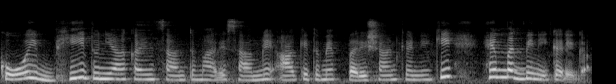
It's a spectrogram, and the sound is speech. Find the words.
कोई भी दुनिया का इंसान तुम्हारे सामने आके तुम्हें परेशान करने की हिम्मत भी नहीं करेगा।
